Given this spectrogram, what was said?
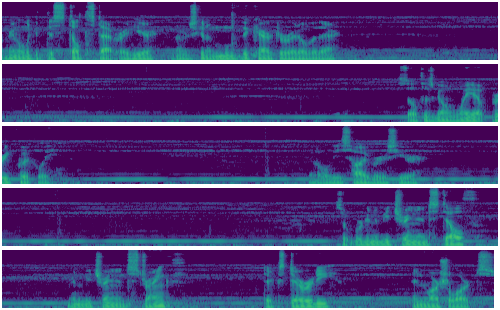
we're going to look at this stealth stat right here. I'm just going to move the character right over there. Stealth is going way up pretty quickly. Got all these hivers here. So we're going to be training stealth. We're going to be training strength, dexterity, and martial arts.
